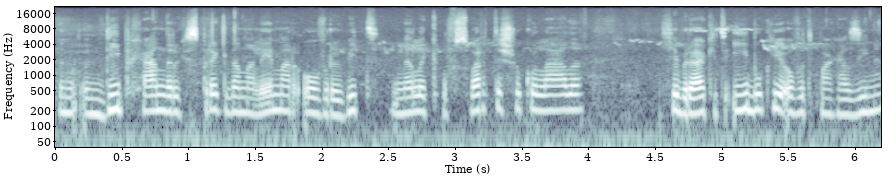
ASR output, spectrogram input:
een, een diepgaander gesprek dan alleen maar over wit, melk of zwarte chocolade. Gebruik het e-boekje of het magazine.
